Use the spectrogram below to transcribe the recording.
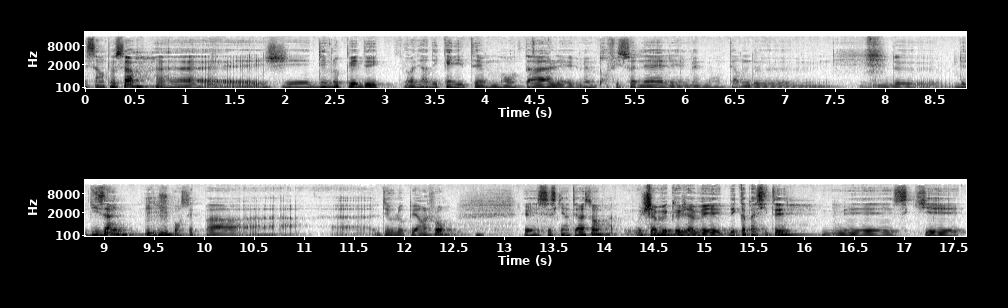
C'est un peu ça. Euh, j'ai développé des, on va dire, des qualités mentales et même professionnelles et même en termes de, de, de design que Mhm. je pensais pas à développer un jour. Et c'est ce qui est intéressant. Je savais que j'avais des capacités, mais ce qui est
